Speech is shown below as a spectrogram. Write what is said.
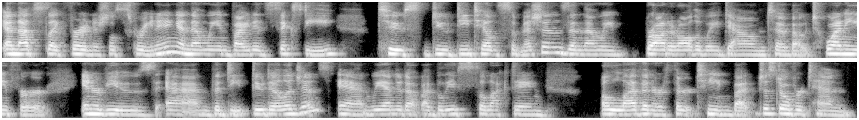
And that's like for initial screening. And then we invited 60 to do detailed submissions. And then we brought it all the way down to about 20 for interviews and the deep due diligence. And we ended up, I believe, selecting 11 or 13, but just over 10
